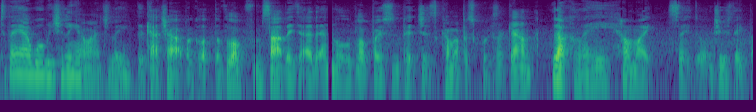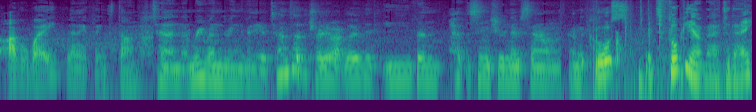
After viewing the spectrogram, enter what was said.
Today I will be chilling out actually to catch up. I got the vlog from Saturday to edit and all the blog posts and pictures come up as quick as I can. Luckily, oh I might say do on Tuesday, but either way, when anything's done. 10, I'm re-rendering the video. Turns out the trailer uploaded even had the same issue with no sound. And of course, it's foggy out there today.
